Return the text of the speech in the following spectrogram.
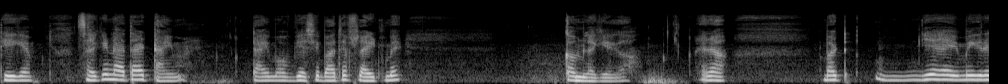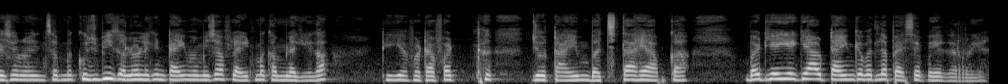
ठीक है? सेकंड आता है टाइम टाइम ऑब्वियस बात है फ़्लाइट में कम लगेगा। है ना? बट ये है इमिग्रेशन और इन सब में। कुछ भी कर लो, लेकिन टाइम हमेशा फ़्लाइट में कम लगेगा। ठीक है, फटाफट। जो टाइम बचता है आपका। बट यही है कि आप टाइम के बदले पैसे पे कर रहे हैं।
